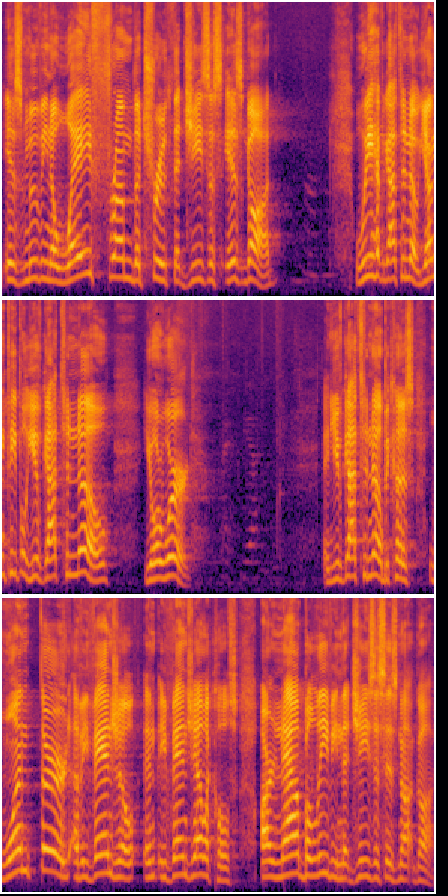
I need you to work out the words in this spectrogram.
is moving away from the truth that Jesus is God, we have got to know, young people, you've got to know your word. And you've got to know because one third of evangel- evangelicals are now believing that Jesus is not God.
